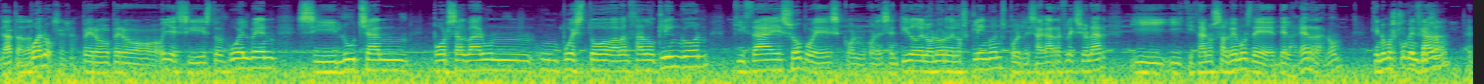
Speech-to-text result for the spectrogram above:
data, bueno, pero, pero, oye, si estos vuelven, si luchan por salvar un, un puesto avanzado Klingon, quizá eso, pues con, el sentido del honor de los Klingons, pues les haga reflexionar y, quizá nos salvemos de, de la guerra, ¿no? que no hemos comentado, eh,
